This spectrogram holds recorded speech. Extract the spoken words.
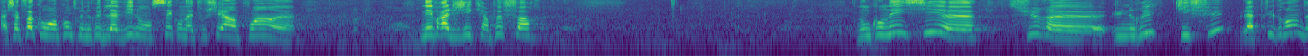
à chaque fois qu'on rencontre une rue de la ville, on sait qu'on a touché à un point euh, névralgique, un peu fort. Donc on est ici sur une rue qui fut la plus grande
